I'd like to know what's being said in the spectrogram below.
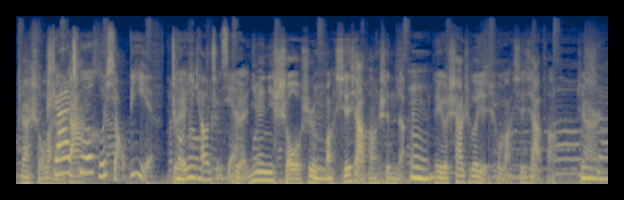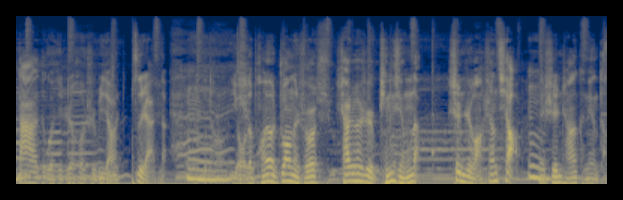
这样手腕刹车和小臂成一条直线，对，因为你手是往斜下方伸的，嗯，那个刹车也是往斜下方，这样搭过去之后是比较自然的，嗯，有的朋友装的时候刹车是平行的，甚至往上翘，那时间长肯定疼。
